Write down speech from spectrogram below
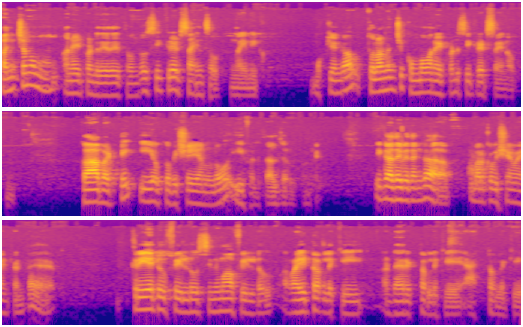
పంచమం అనేటువంటిది ఏదైతే ఉందో సీక్రెట్ సైన్స్ అవుతున్నాయి మీకు. ముఖ్యంగా తుల నుంచి కుంభం అనేటువంటి సీక్రెట్ సైన్ అవుతుంది. కాబట్టి ఈ యొక్క విషయంలో ఈ ఫలితాలు జరుగుతుంటాయి. ఇక అదేవిధంగా మరొక విషయం ఏంటంటే క్రియేటివ్ ఫీల్డ్ సినిమా ఫీల్డ్ రైటర్లకి డైరెక్టర్లకి యాక్టర్లకి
